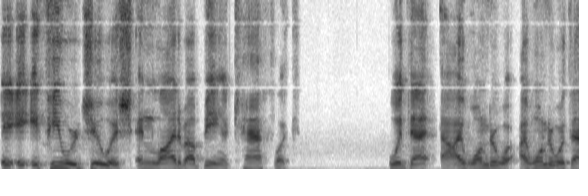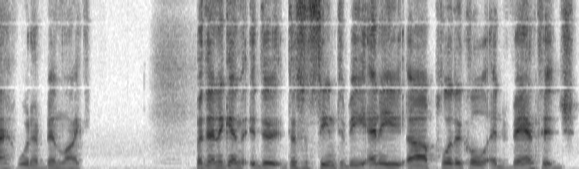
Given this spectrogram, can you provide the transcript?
If he were jewish and lied about being a catholic would that i wonder what i wonder what that would have been like. But then again it, there doesn't seem to be any uh, political advantage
